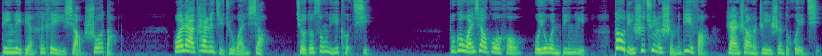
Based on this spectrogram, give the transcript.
丁力便嘿嘿一笑，说道：“我俩开了几句玩笑，就都松了一口气。不过玩笑过后，我又问丁力，到底是去了什么地方染上了这一身的晦气？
